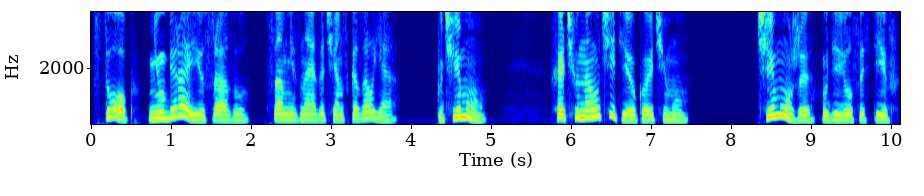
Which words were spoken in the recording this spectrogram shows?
Стоп, не убирай ее сразу. Сам не зная зачем, сказал я. Почему? Хочу научить ее кое-чему. Чему же? Удивился Стив.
